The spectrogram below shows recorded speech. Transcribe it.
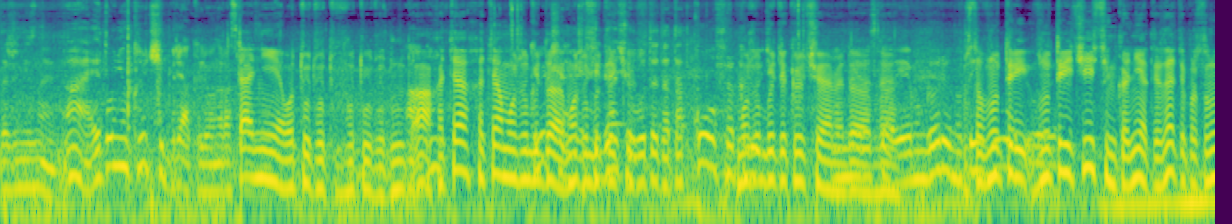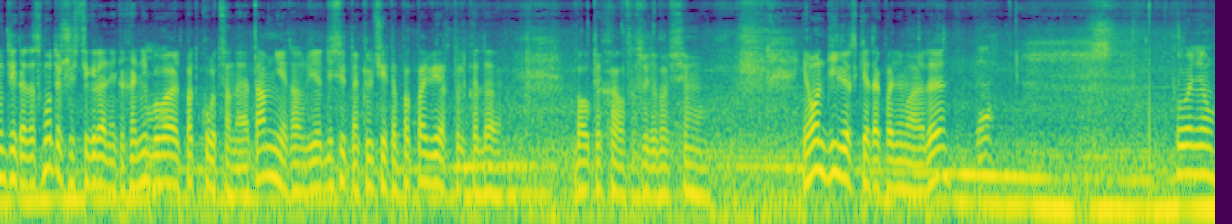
даже не знаю. А, это у него ключи брякали, он Да рассказывал. не, вот тут, вот, вот тут. Вот. А, А, ну, хотя, хотя, может быть, да, Ключами может быть, и ключ- вот этот от кофра может ключ. быть и ключами, Он да, да. Я ему говорю, ну Просто внутри, говорю. внутри чистенько, нет, и знаете, просто внутри, когда смотришь в шестигранниках, они Ага. бывают подкоцанные, а там нет, там я действительно ключи, это по поверх только, да, болтыхался, судя по всему. И он дилерский, я так понимаю, да? Да. Понял.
